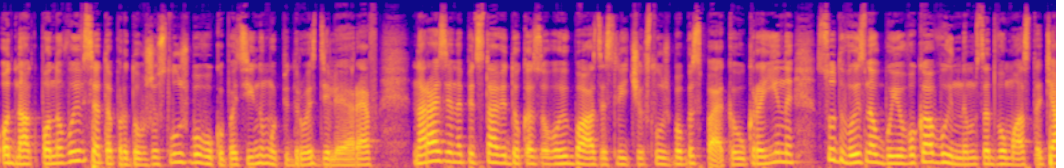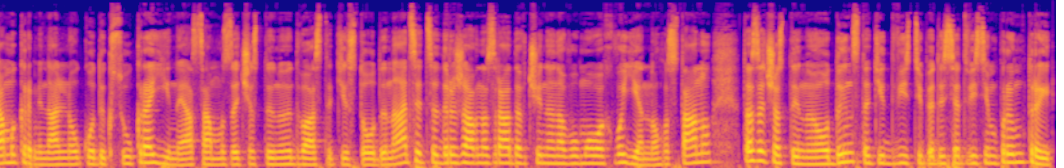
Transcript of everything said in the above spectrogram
Однак поновився та продовжив службу в окупаційному підрозділі РФ. Наразі на підставі доказової бази слідчих служби безпеки України суд визнав бойовика винним за двома статтями Кримінального кодексу України, а саме за частиною 2 статті 111 – це державна зрада вчинена в умовах воєнного стану, та за частиною 1 статті 258 прим. 3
